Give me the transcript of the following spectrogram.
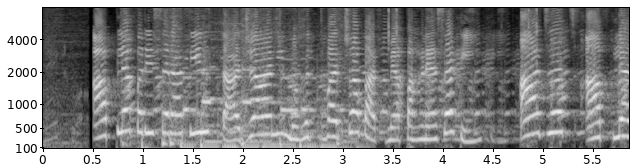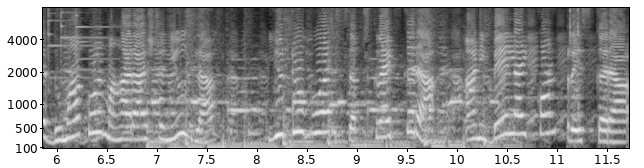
नेटवर्क. आपल्या परिसरातील ताज्या आणि महत्त्वाच्या बातम्या पाहण्यासाठी आजच आपल्या धुमाकूळ महाराष्ट्र न्यूजला यूट्यूबवर सबस्क्राईब करा आणि बेल आयकॉन प्रेस करा.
